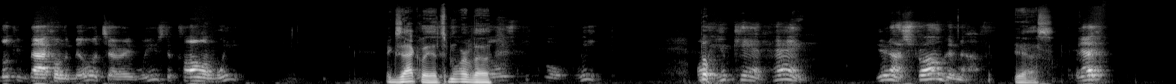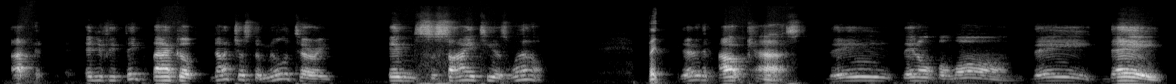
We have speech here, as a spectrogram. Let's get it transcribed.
looking back on the military we used to call them weak Exactly. It's more of a those people weak oh you can't hang you're not strong enough yes. And, that, I, and if you think back of not just the military, in society as well, But they're the outcast. They they don't belong. They they.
